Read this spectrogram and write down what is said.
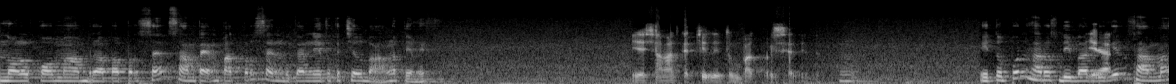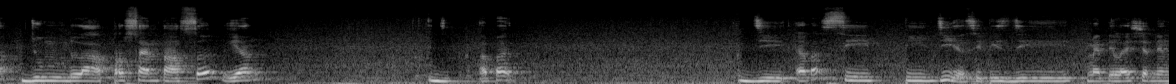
0, berapa persen sampai 4 persen bukannya itu kecil banget ya Mif? Ya sangat kecil itu 4% itu. Hmm. Itu pun harus Ya. dibandingin sama jumlah persentase yang apa G apa CPG ya CPG methylation yang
